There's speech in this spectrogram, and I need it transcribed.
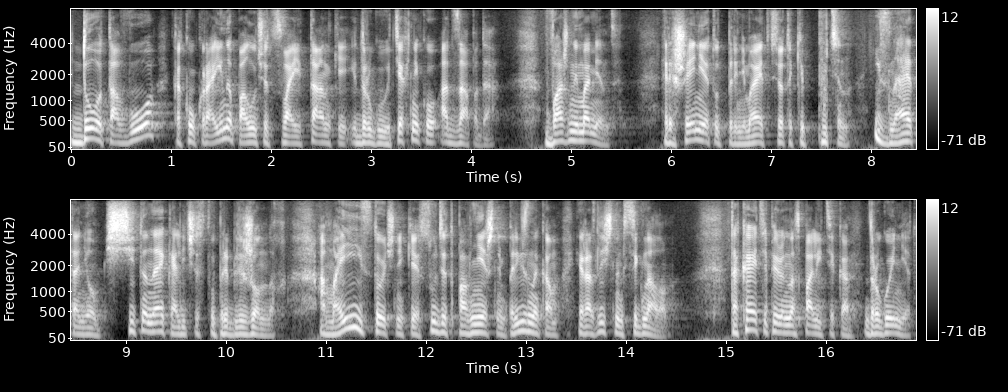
до того, как Украина получит свои танки и другую технику от Запада. Важный момент. Решение тут принимает все-таки Путин и знает о нем считанное количество приближенных. А мои источники судят по внешним признакам и различным сигналам. Такая теперь у нас политика, другой нет.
